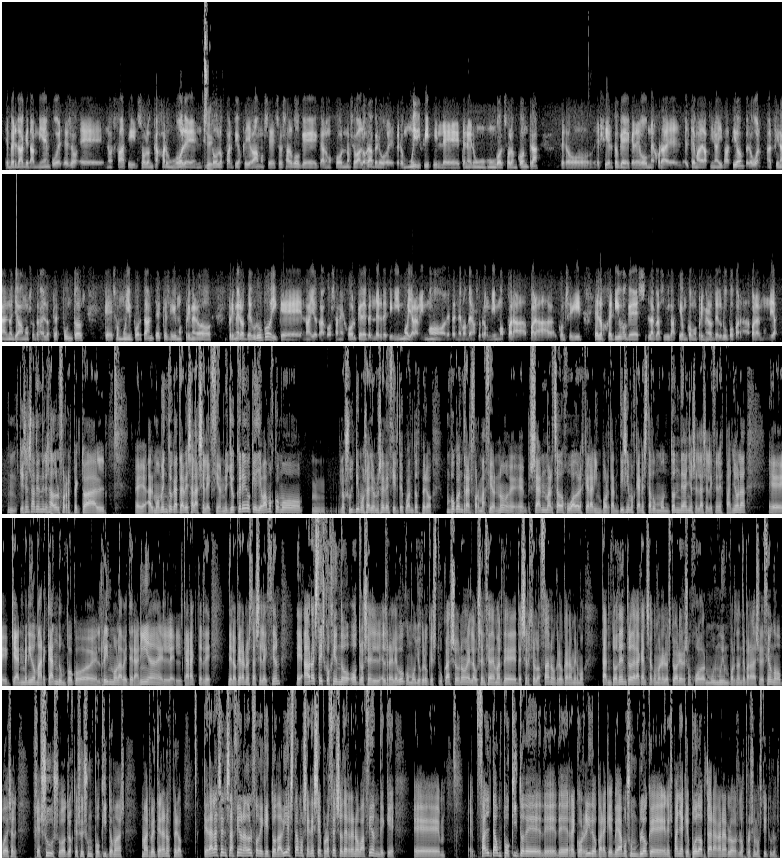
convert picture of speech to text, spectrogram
es verdad que también pues eso eh, no es fácil solo encajar un gol en, todos los partidos que llevamos. Eso es algo que, a lo mejor no se valora pero eh, pero es muy difícil tener un, gol solo en contra. Pero es cierto que, que debemos mejorar el, el, tema de la finalización, pero bueno, al final nos llevamos otra vez los tres puntos que son muy importantes, que seguimos primeros, primeros de grupo y que no hay otra cosa mejor que depender de ti mismo y ahora mismo dependemos de nosotros mismos para, para conseguir el objetivo que es la clasificación como primeros de grupo para, para el Mundial. Mm, ¿Qué sensación tienes, Adolfo, respecto al, eh, al momento que atraviesa la selección. Yo creo que llevamos como mm, los últimos años, no sé decirte cuántos, pero un poco en transformación. ¿no? Eh, se han marchado jugadores que eran importantísimos, que han estado un montón de años en la selección española, eh, que han venido marcando un poco el ritmo, la veteranía, el, carácter de, de, lo que era nuestra selección. Eh, ahora estáis cogiendo otros el, relevo, como yo creo que es tu caso, ¿no? En la ausencia además de, Sergio Lozano, creo que ahora mismo, tanto dentro de la cancha como en el vestuario, eres un jugador muy, muy importante para la selección, como puede ser Jesús o otros que sois un poquito más, más veteranos, pero ¿te da la sensación, Adolfo, de que todavía estamos en ese proceso de renovación, de que eh, falta un poquito de, recorrido para que veamos un bloque en España que pueda optar a ganar los, próximos títulos.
